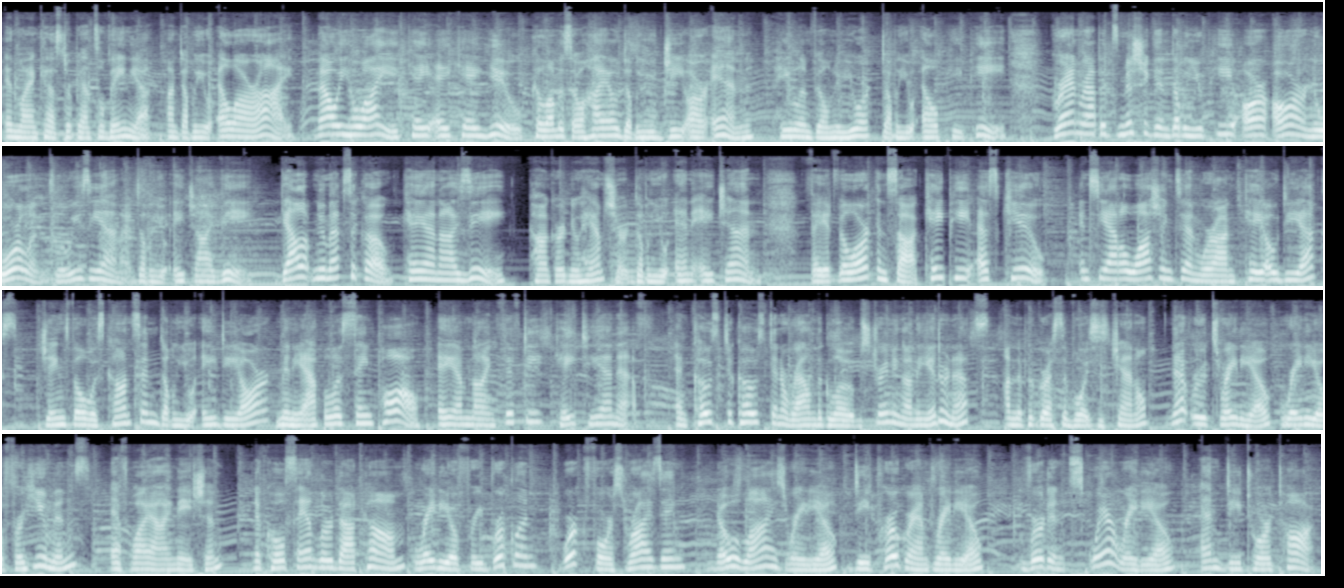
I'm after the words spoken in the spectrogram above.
In Lancaster, Pennsylvania on WLRI, Maui, Hawaii, KAKU, Columbus, Ohio, WGRN, Palenville, New York, WLPP, Grand Rapids, Michigan, WPRR, New Orleans, Louisiana, WHIV, Gallup, New Mexico, KNIZ, Concord, New Hampshire, WNHN, Fayetteville, Arkansas, KPSQ. In Seattle, Washington, we're on KODX, Janesville, Wisconsin, WADR, Minneapolis, St. Paul, AM 950, KTNF. And coast to coast and around the globe, streaming on the internets, on the Progressive Voices channel, Netroots Radio, Radio for Humans, FYI Nation, NicoleSandler.com, Radio Free Brooklyn, Workforce Rising, No Lies Radio, Deprogrammed Radio, Verdant Square Radio, and Detour Talk.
